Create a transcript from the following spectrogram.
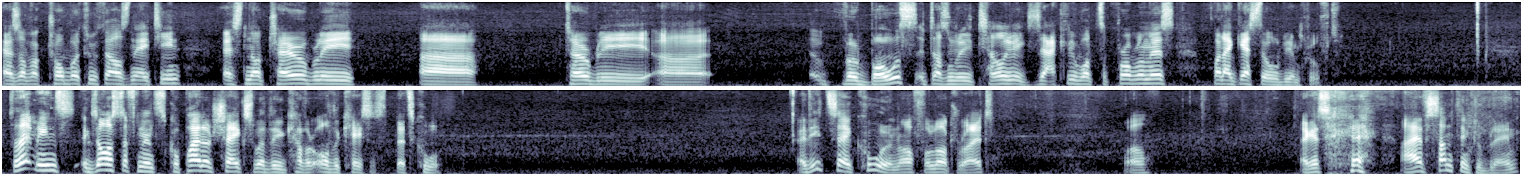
as of October 2018, is not terribly, uh, terribly uh, verbose. It doesn't really tell you exactly what the problem is, but I guess it will be improved. So that means exhaustiveness, compiler checks whether you cover all the cases. That's cool. I did say cool an awful lot, right? Well, I guess I have something to blame.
